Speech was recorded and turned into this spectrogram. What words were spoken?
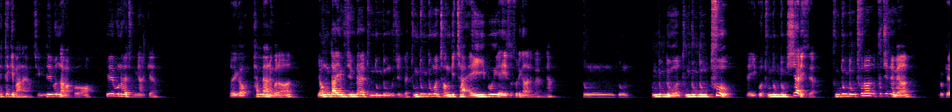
혜택이 많아요. 지금 1분 남았고 1분 후에 종료할게요. 저희가 판매하는 거는 영다이 후진벨, 둥둥둥 후진벨. 둥둥둥은 전기차 AVA에서 소리가 나는 거예요. 그냥 둥둥 둥둥둥은 둥둥둥 2 있고 둥둥둥 CR 있어요. 둥둥둥 2는 후진 넣으면 이렇게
